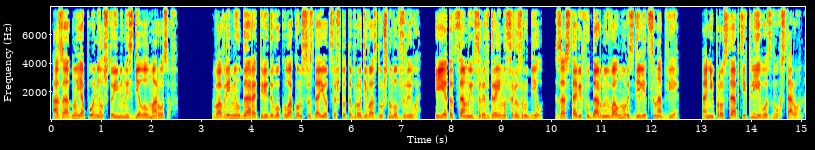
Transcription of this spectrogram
а заодно я понял, что именно сделал Морозов. Во время удара перед его кулаком создается что-то вроде воздушного взрыва, и этот самый взрыв Дреймос разрубил, заставив ударную волну разделиться на две. Они просто обтекли его с двух сторон.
